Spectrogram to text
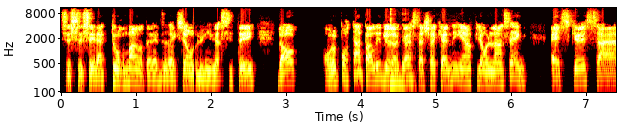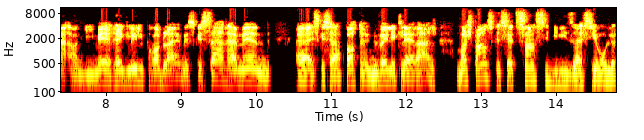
c'est la tourmente à la direction de l'université. Donc, on a pourtant parlé de l'Holocauste à chaque année, hein, puis on l'enseigne. Est-ce que ça entre guillemets, réglé le problème? Est-ce que ça ramène euh, Est-ce que ça apporte un nouvel éclairage? Moi, je pense que cette sensibilisation-là,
